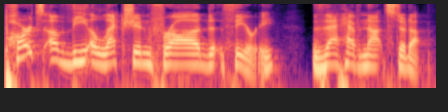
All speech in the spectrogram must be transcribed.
parts of the election fraud theory that have not stood up.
